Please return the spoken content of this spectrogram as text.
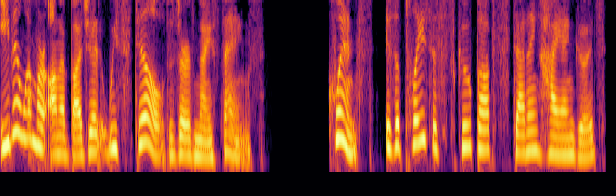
Even when we're on a budget, we still deserve nice things. Quince is a place to scoop up stunning high-end goods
